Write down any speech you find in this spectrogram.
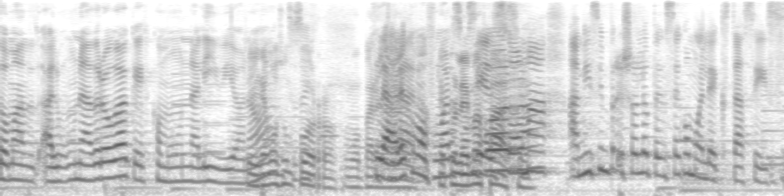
toma alguna droga que es como un alivio, ¿no? digamos un porro, como para Claro, es como fumar un A mí siempre yo lo pensé como el éxtasis,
